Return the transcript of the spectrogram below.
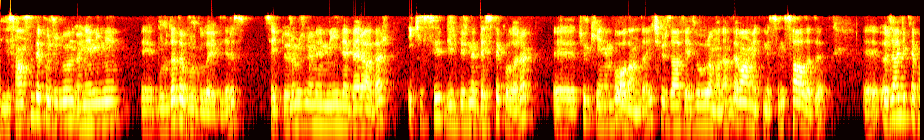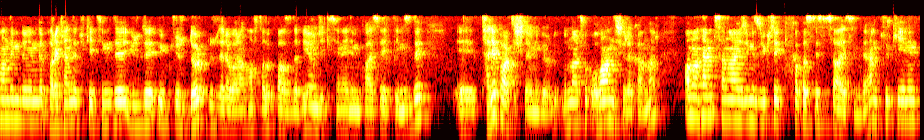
lisanslı depoculuğun önemini e, burada da vurgulayabiliriz. Sektörümüzün önemiyle beraber ikisi birbirine destek olarak e, Türkiye'nin bu alanda hiçbir zafiyete uğramadan devam etmesini sağladı. E, Özellikle pandemi döneminde parakende tüketimde %300-400'lere varan haftalık bazda bir önceki seneyle mukayese ettiğimizde talep artışlarını gördük. Bunlar çok olağan dışı rakamlar. Ama hem sanayicimiz yüksek kapasitesi sayesinde hem Türkiye'nin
